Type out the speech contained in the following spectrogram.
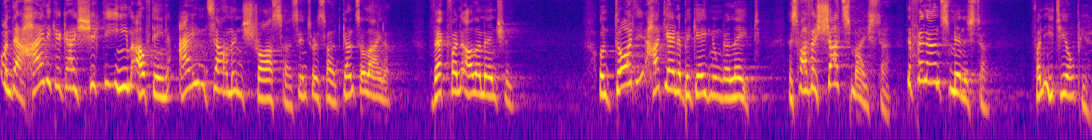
Und der Heilige Geist schickte ihn auf den einsamen Straße. Das ist interessant, ganz alleine. Weg von allen Menschen. Und dort hat er eine Begegnung erlebt. Es war der Schatzmeister, der Finanzminister von Äthiopien.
